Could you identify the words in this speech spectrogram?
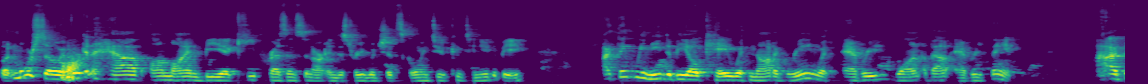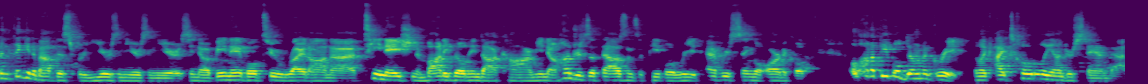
But more so, if we're going to have online be a key presence in our industry, which it's going to continue to be, I think we need to be okay with not agreeing with everyone about everything. I've been thinking about this for years and years and years. You know, being able to write on uh, T Nation and bodybuilding.com, you know, hundreds of thousands of people read every single article. A lot of people don't agree. Like, I totally understand that.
